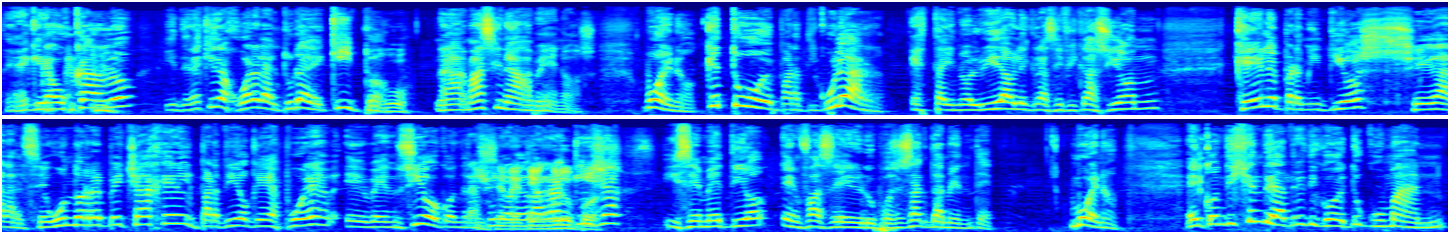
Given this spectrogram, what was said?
Tenés que ir a buscarlo y tenés que ir a jugar a la altura de Quito. Uh. Nada más y nada menos. Bueno, ¿qué tuvo de particular esta inolvidable clasificación que le permitió llegar al segundo repechaje, el partido que después eh, venció contra Y Junior de Barranquilla y se metió en fase de grupos, exactamente. Bueno, el contingente de Atlético de Tucumán,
